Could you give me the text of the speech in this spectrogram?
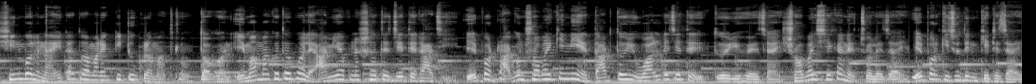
শিন বলে, না, এটা তো আমার একটি টুকরা মাত্র। তখন এমা মাকুতো বলে, আমি আপনার সাথে যেতে রাজি। এরপর ড্রাগন সবাইকে নিয়ে তার তৈরি ওয়ার্ল্ডে যেতে তৈরি হয়ে যায়। সবাই সেখানে চলে যায়। এরপর কিছুদিন কেটে যায়।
